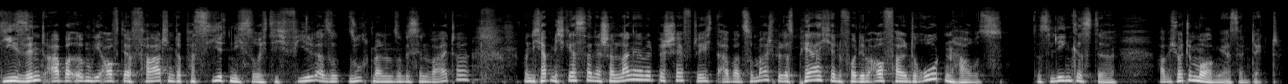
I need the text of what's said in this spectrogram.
Die sind aber irgendwie auf der Fahrt und da passiert nicht so richtig viel. Also sucht man dann so ein bisschen weiter. Und ich habe mich gestern ja schon lange damit beschäftigt, aber zum Beispiel das Pärchen vor dem auffallend roten Haus, das linkeste, habe ich heute Morgen erst entdeckt.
